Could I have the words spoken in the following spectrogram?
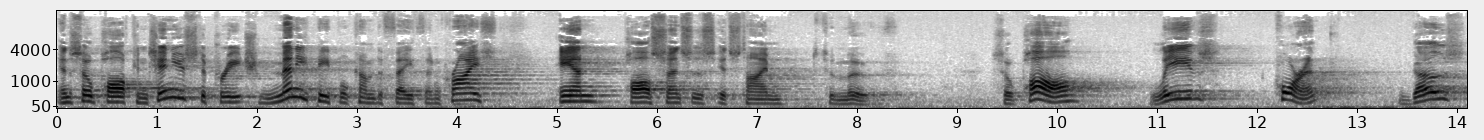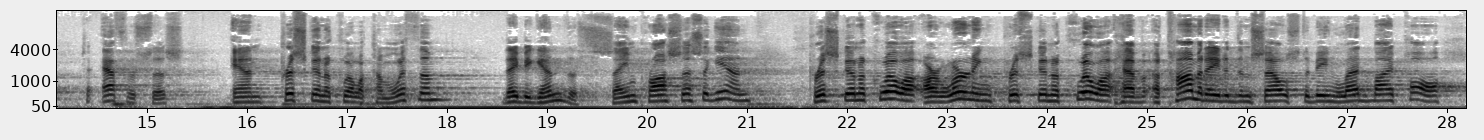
And so Paul continues to preach. Many people come to faith in Christ, and Paul senses it's time to move. So Paul leaves Corinth, goes to Ephesus, and Prisca and Aquila come with them. They begin the same process again. Prisca and Aquila are learning. Prisca and Aquila have accommodated themselves to being led by Paul.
